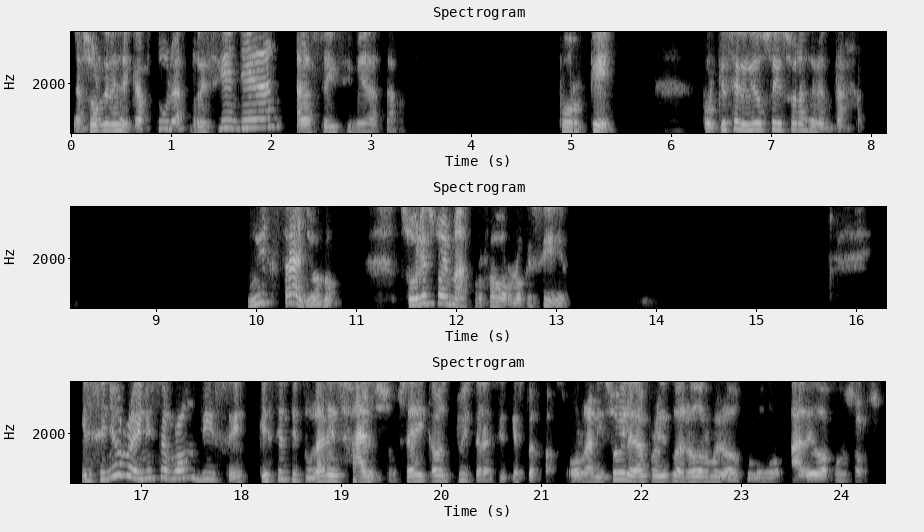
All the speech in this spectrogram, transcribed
Las órdenes de captura recién llegan a las seis y media de la tarde. ¿Por qué? ¿Por qué se le dio seis horas de ventaja? Muy extraño, ¿no? Sobre esto hay más, por favor, lo que sigue. El señor Remy Serrón dice que este titular es falso. Se ha dedicado en Twitter a decir que esto es falso. Organizó ilegal proyecto de Lodo y lo a dedo a consorcio.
